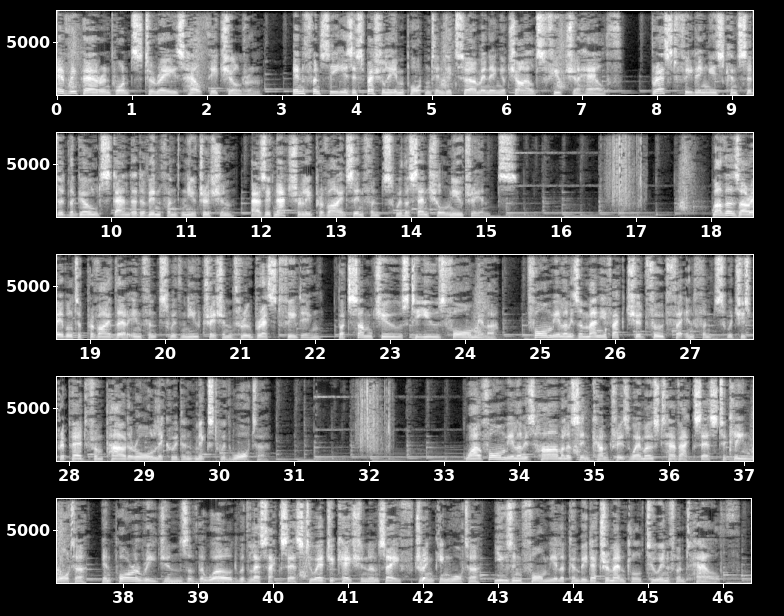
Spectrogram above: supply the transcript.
Every parent wants to raise healthy children. Infancy is especially important in determining a child's future health. Breastfeeding is considered the gold standard of infant nutrition, as it naturally provides infants with essential nutrients. Mothers are able to provide their infants with nutrition through breastfeeding, but some choose to use formula. Formula is a manufactured food for infants which is prepared from powder or liquid and mixed with water. While formula is harmless in countries where most have access to clean water, in poorer regions of the world with less access to education and safe drinking water, using formula can be detrimental to infant health.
